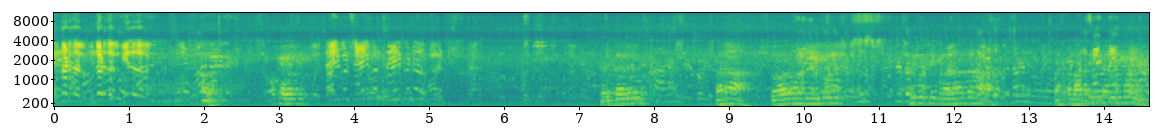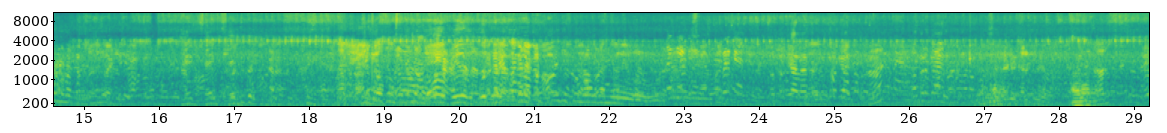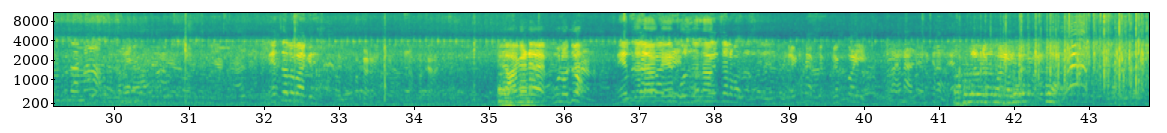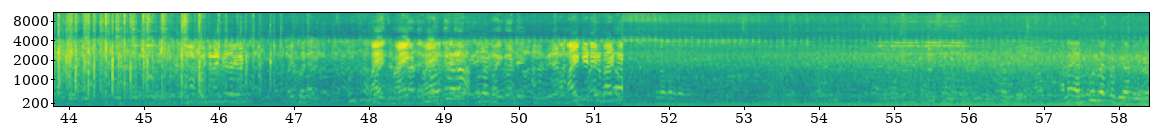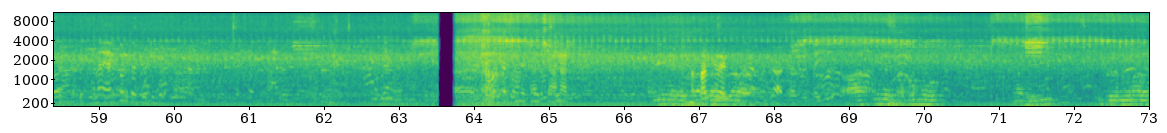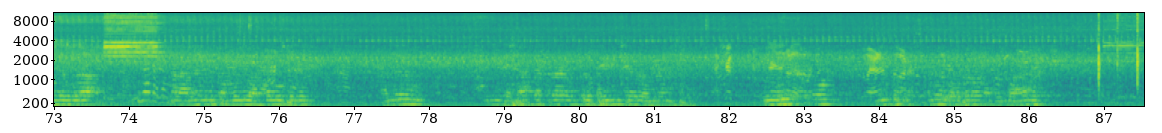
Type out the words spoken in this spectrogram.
ముందడి తల్లి ముందడి మీద పెద్దలు మన గౌరవనీయులు శ్రీమతి ప్రధాన మంత్రి ఆగండి పూలు వద్దు మైక్ మైక్ మైక్ ఇటు మైక్ అన్న అనుకుంటా కొద్దిగా మీరు అన్న అనుకుంటా ఆత్మీయ సభలో మరి ఇక్కడ ఉన్న వాళ్ళందరూ కూడా మన అన్నలు తమ్ముళ్ళు అక్కలు చెల్లెలు అందరూ ఈ దశాబ్దంగా ఎంతో ప్రేమించారు అభిమానించారు ఈ జీవితంలో మీతో అందరూ గడపడం నాకు ఎంతో ఆనందం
